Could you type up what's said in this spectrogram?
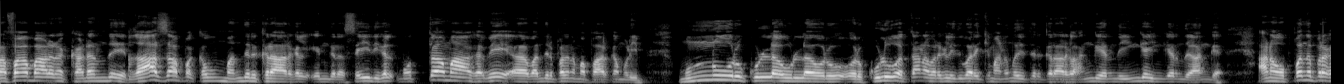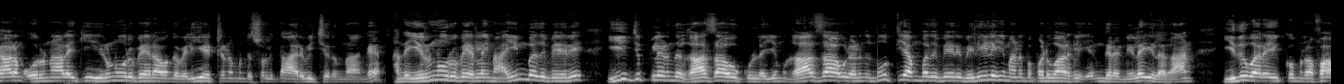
ரஃபா பார்டரை கடந்து காசா பக்கமும் வந்திருக்கிறார்கள் என்கிற செய்திகள் மொத்தமாகவே வந்திருப்பதை நம்ம பார்க்க முடியும். முன்னூறுக்குள்ள உள்ள ஒரு ஒரு குழுவைத்தான் அவர்கள் இதுவரைக்கும் அனுமதித்திருக்கிறார்கள். அங்கே இருந்து இங்க இங்க இருந்து அங்க. ஆனா ஒப்பந்த பிரகாரம் ஒரு நாளைக்கு இருநூறு பேர் அவங்க வெளியேற்றணும் என்று சொல்லித்தான் அறிவிச்சிருந்தாங்க. அந்த இருநூறு பேர்லையும் ஐம்பது பேர் ஈஜிப்டிலிருந்து காசாவுக்குள்ளேயும் காசாவிலிருந்து நூற்றி ஐம்பது ஐம்பது பேர் வெளியிலையும் அனுப்பப்படுவார்கள் என்கிற நிலையில தான் இதுவரைக்கும் ரஃபா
